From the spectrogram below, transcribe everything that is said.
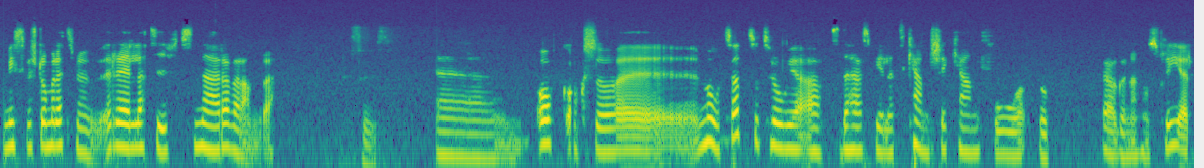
missförstå mig rätt nu, relativt nära varandra. Precis. Um, och också uh, motsatt så tror jag att det här spelet kanske kan få upp ögonen hos fler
